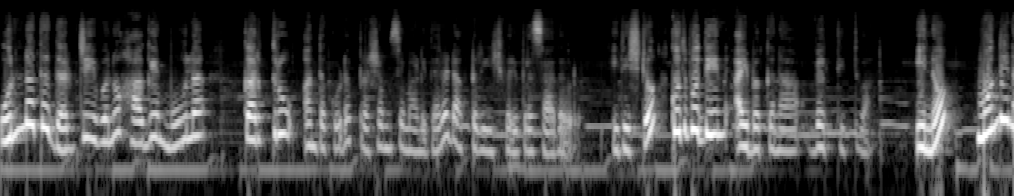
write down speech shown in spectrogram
ಉನ್ನತ ದರ್ಜೆಯವನು ಹಾಗೆ ಮೂಲ ಕರ್ತೃ ಅಂತ ಕೂಡ ಪ್ರಶಂಸೆ ಮಾಡಿದ್ದಾರೆ ಡಾಕ್ಟರ್ ಈಶ್ವರಿ ಪ್ರಸಾದ್ ಅವರು. ಇದಿಷ್ಟು ಕುತುಬುದ್ದೀನ್ ಐಬಕ್ಕನ ವ್ಯಕ್ತಿತ್ವ. ಇನ್ನು ಮುಂದಿನ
